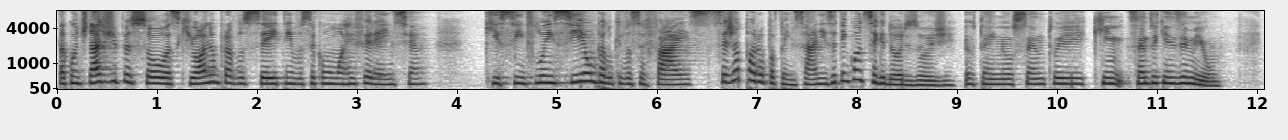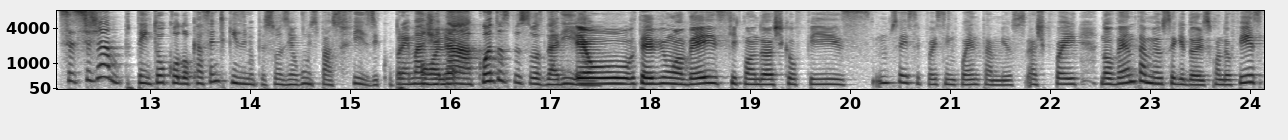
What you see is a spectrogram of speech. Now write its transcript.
da quantidade de pessoas que olham pra você e têm você como uma referência, que se influenciam pelo que você faz. Você já parou pra pensar nisso? Você tem quantos seguidores hoje? Eu tenho 115, 115 mil. Você já tentou colocar 115 mil pessoas em algum espaço físico pra imaginar quantas pessoas daria? Eu teve uma vez que quando eu acho que eu fiz, não sei se foi 50 mil, acho que foi 90 mil seguidores quando eu fiz,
